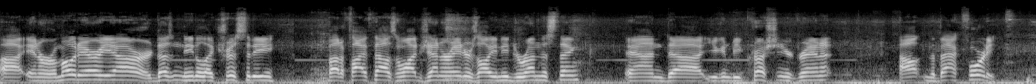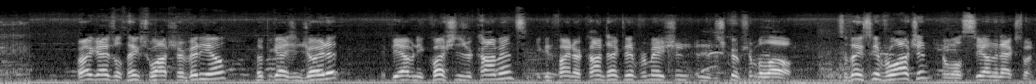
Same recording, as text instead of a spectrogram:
uh, in a remote area or doesn't need electricity. About a 5,000 watt generator is all you need to run this thing. And uh, you can be crushing your granite out in the back 40. All right guys, well thanks for watching our video. Hope you guys enjoyed it. If you have any questions or comments, you can find our contact information in the description below. So thanks again for watching, and we'll see you on the next one.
